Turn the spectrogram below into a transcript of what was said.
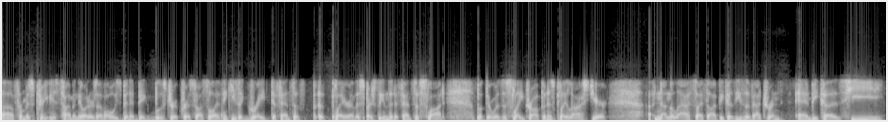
uh, from his previous time in the Oilers. I've always been a big booster of Kris Russell. I think he's a great defensive uh, player, especially in the defensive slot. But there was a slight drop in his play last year. Nonetheless, I thought because he's a veteran and because he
